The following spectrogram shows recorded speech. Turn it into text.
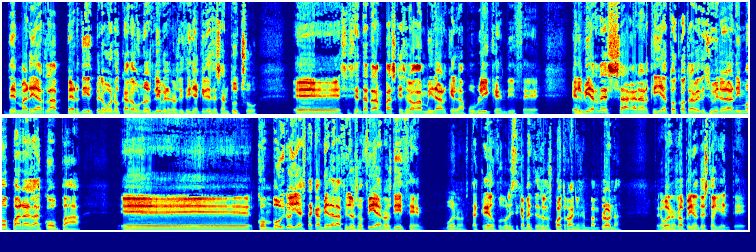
de marear la perdiz, pero bueno, cada uno es libre, nos dice Iñaki desde Santuchu. Eh, 60 trampas que se lo hagan mirar, que la publiquen, dice. El viernes a ganar, que ya toca otra vez y subir el ánimo para la Copa. Eh, con Boiro ya está cambiada la filosofía, nos dicen. Bueno, está criado futbolísticamente desde los cuatro años en Pamplona. Pero bueno, es la opinión de este oyente.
